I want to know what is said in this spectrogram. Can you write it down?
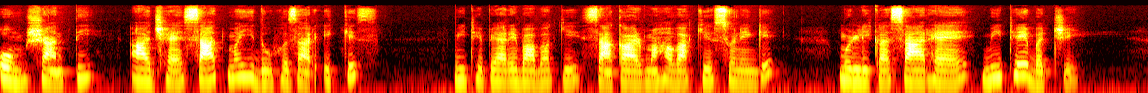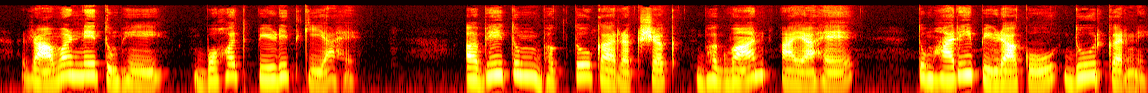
ओम शांति। आज है सात मई 2021 मीठे प्यारे बाबा के साकार महावाक्य सुनेंगे। मुरली का सार है मीठे बच्चे। रावण ने तुम्हें बहुत पीड़ित किया है। अभी तुम भक्तों का रक्षक भगवान आया है तुम्हारी पीड़ा को दूर करने।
